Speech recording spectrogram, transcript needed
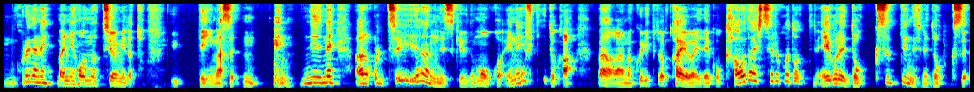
うん、これがね、まあ、日本の強みだと言っています。うん、でね、あのこれついでなんですけれども、NFT とか、まあ、あのクリプト界隈でこう顔出しすることって、英語で DOX って言うんですね、DOX。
